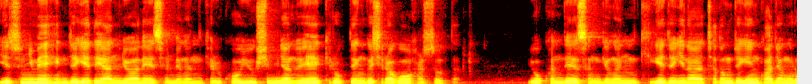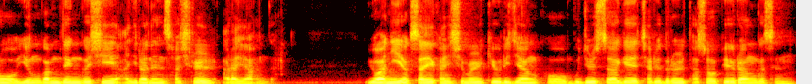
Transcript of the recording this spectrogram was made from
예수님의 행적에 대한 요한의 설명은 결코 60년 후에 기록된 것이라고 할 수 없다. 요컨대 성경은 기계적이나 자동적인 과정으로 영감된 것이 아니라는 사실을 알아야 한다. 요한이 역사에 관심을 기울이지 않고 무질서하게 자료들을 다소 배열한 것은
